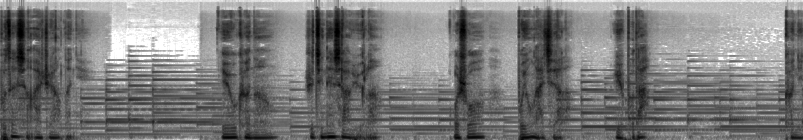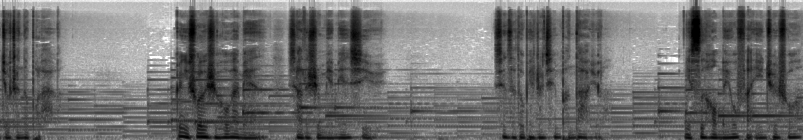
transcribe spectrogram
不再想爱这样的你。也有可能是今天下雨了，我说不用来接了，雨不大。可你就真的不来了。跟你说的时候，外面下的是绵绵细雨，现在都变成倾盆大雨了，你丝毫没有反应，却说。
